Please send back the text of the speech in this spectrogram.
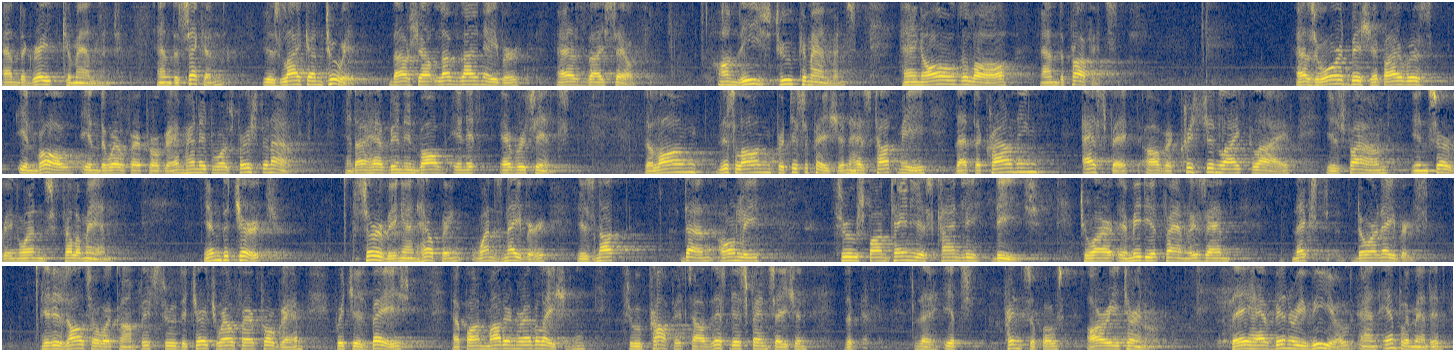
and the great commandment. And the second is like unto it Thou shalt love thy neighbor as thyself. On these two commandments hang all the law and the prophets. As ward bishop, I was involved in the welfare program when it was first announced, and I have been involved in it ever since. The long, this long participation has taught me that the crowning aspect of a Christian like life is found in serving one's fellow man. In the church, serving and helping one's neighbor is not done only through spontaneous kindly deeds to our immediate families and next door neighbors. It is also accomplished through the church welfare program, which is based upon modern revelation through prophets of this dispensation. The, the, its principles are eternal. They have been revealed and implemented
